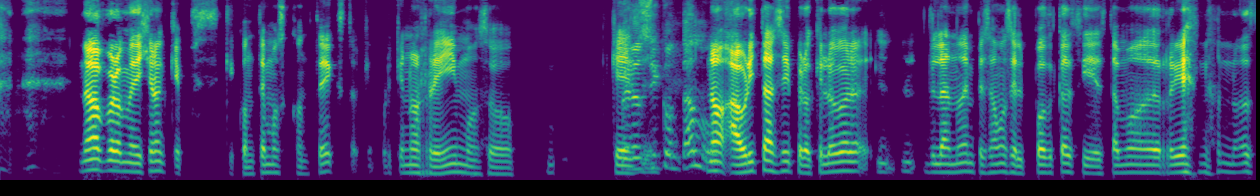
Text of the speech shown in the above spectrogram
no, pero me dijeron que, pues, que contemos contexto, que por qué nos reímos o que... Pero sí contamos. No, ahorita sí, pero que luego de la nada empezamos el podcast y estamos riéndonos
